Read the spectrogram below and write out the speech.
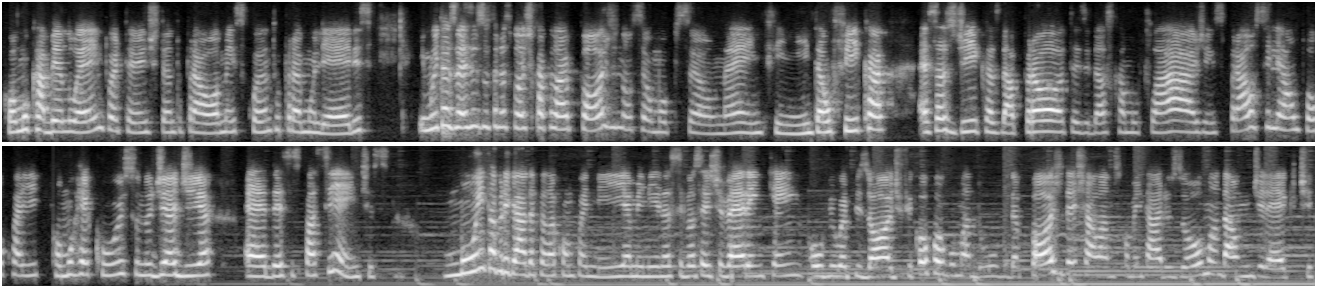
como o cabelo é importante tanto para homens quanto para mulheres. E muitas vezes o transplante capilar pode não ser uma opção, né? Enfim, então fica essas dicas da prótese, das camuflagens, para auxiliar um pouco aí como recurso no dia a dia é, desses pacientes. Muito obrigada pela companhia, meninas. Se vocês tiverem, quem ouviu o episódio, ficou com alguma dúvida, pode deixar lá nos comentários ou mandar um direct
